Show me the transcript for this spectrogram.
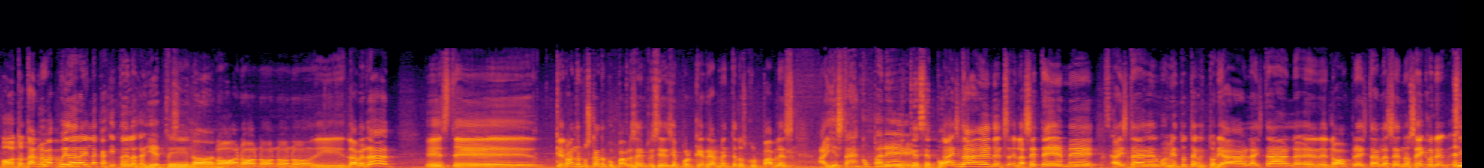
O total, me va a cuidar ahí la cajita de las galletas. Sí, no, no, No, no, no, no, no. Y la verdad, este, que no anden buscando culpables ahí en presidencia porque realmente los culpables ahí están, compadre. Y que se pongan- Ahí está en, el- en la CTM, ahí está el movimiento territorial, ahí está el, el hombre, ahí está la CNOC con el, el Sí,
